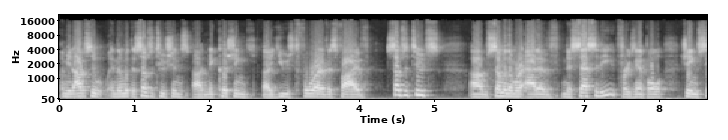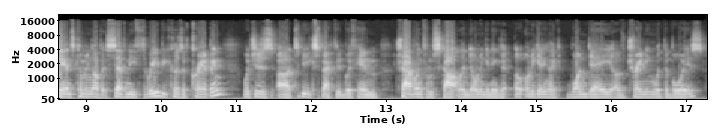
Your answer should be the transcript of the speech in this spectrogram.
I mean, obviously, and then with the substitutions, uh, Nick Cushing uh, used four out of his five substitutes. Um, some of them were out of necessity. For example, James Sands coming up at 73 because of cramping, which is uh, to be expected with him traveling from Scotland, only getting only getting like one day of training with the boys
